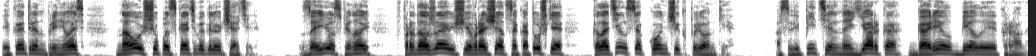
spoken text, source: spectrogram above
и Кэтрин принялась на ощупь искать выключатель. За ее спиной, в продолжающей вращаться катушке, колотился кончик пленки. Ослепительно ярко горел белый экран.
